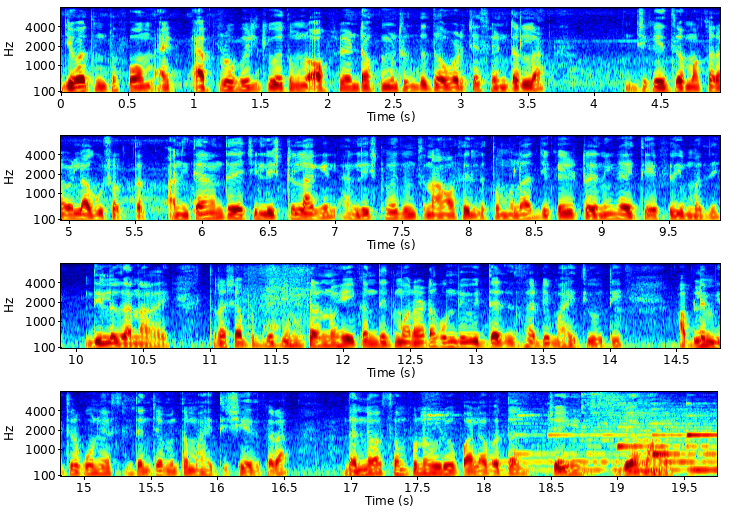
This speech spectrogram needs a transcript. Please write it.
जेव्हा तुमचा फॉर्म ॲ ॲप्रूव्ह होईल किंवा तुम्हाला ऑफलाईन डॉक्युमेंटसुद्धा जवळच्या सेंटरला जे काही जमा करावे लागू शकतात. आणि त्यानंतर याची लिस्ट लागेल. आणि लिस्टमध्ये तुमचं नाव असेल तर तुम्हाला जे काही ट्रेनिंग आहे ते फ्रीमध्ये दिलं जाणार आहे. तर अशा पद्धतीने मित्रांनो हे एकंदरीत मराठा कुंभी विद्यार्थ्यांसाठी माहिती होती? आपले मित्र कोणी असतील त्यांच्यापर्यंत माहिती शेअर करा. धन्यवाद संपूर्ण व्हिडिओ पाहिल्याबद्दल. जय हिंद जय महाराष्ट्र.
